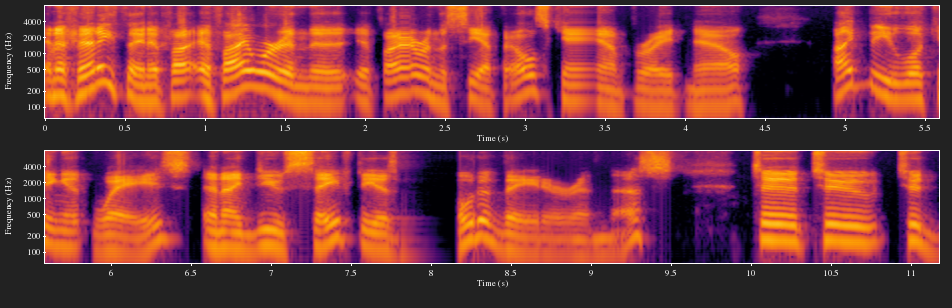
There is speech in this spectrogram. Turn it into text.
And if anything if i if i were in the if i were in the cfl's camp right now I'd be looking at ways, and I'd use safety as motivator in this to to to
